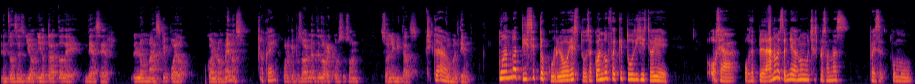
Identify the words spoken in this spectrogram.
entonces yo, yo trato de, de hacer lo más que puedo con lo menos. Ok. Porque pues obviamente los recursos son son limitados. Sí, claro. Como el tiempo. ¿Cuándo a ti se te ocurrió esto? O sea, ¿cuándo fue que tú dijiste, oye, o sea, o de plano me están llegando muchas personas, pues, como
